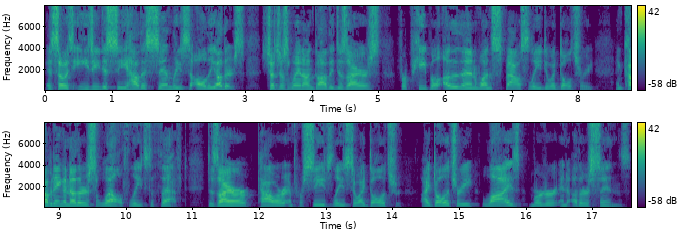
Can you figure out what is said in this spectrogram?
And so it's easy to see how this sin leads to all the others, such as when ungodly desires for people other than one's spouse lead to adultery, and coveting another's wealth leads to theft. Desire, power, and prestige leads to idolatry, idolatry, lies, murder, and other sins.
